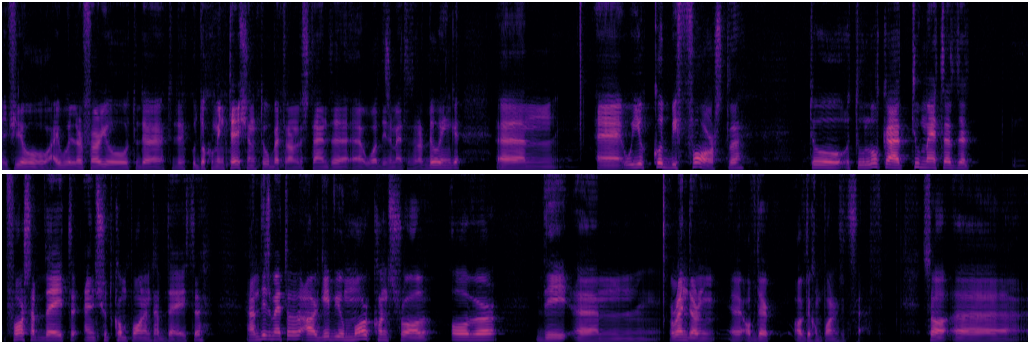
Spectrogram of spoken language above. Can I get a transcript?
if you, I will refer you to the to the documentation to better understand what these methods are doing. Um, you could be forced to, to look at two methods that force update and should component update. And these methods are give you more control over the um, rendering uh, of the of the component itself. So uh,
